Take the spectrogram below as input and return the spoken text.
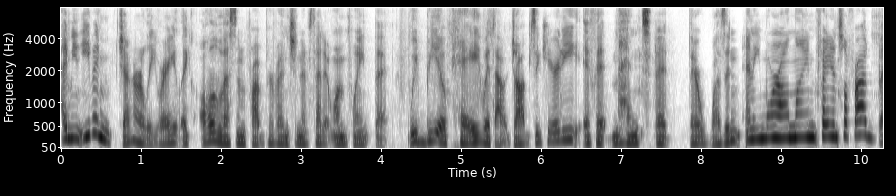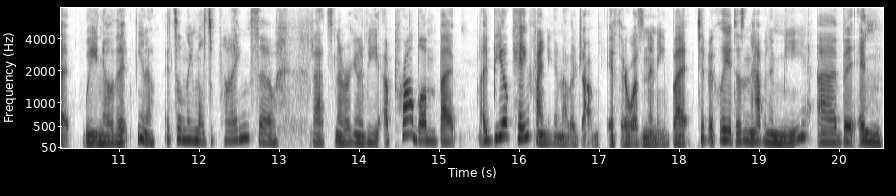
I mean, even generally, right? Like all of us in fraud prevention have said at one point that we'd be okay without job security if it meant that there wasn't any more online financial fraud, but we know that, you know, it's only multiplying. So that's never going to be a problem. But I'd be okay finding another job if there wasn't any, but typically it doesn't happen to me. Uh, but and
